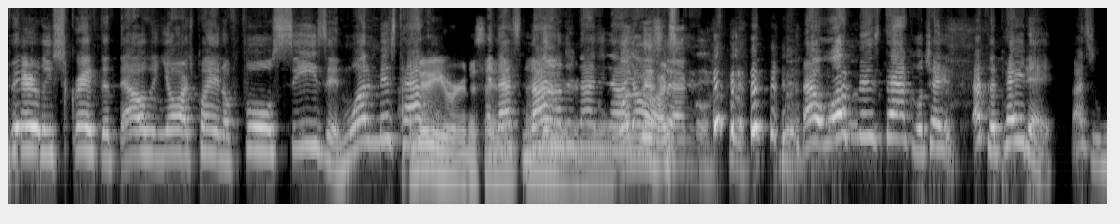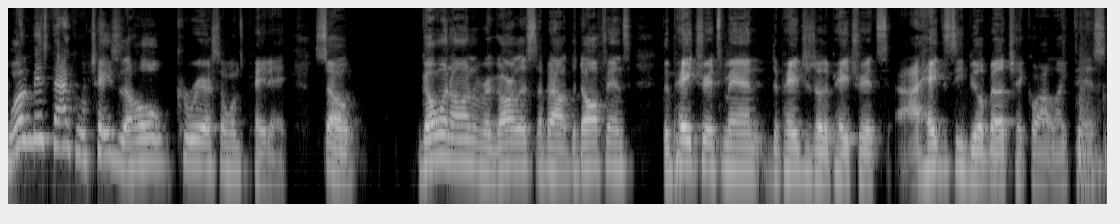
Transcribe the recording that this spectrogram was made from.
barely scraped a thousand yards playing a full season. One missed tackle. I knew you were going to say and that's 999 yards. that one missed tackle changed. That's a payday. That's one missed tackle changes the whole career of someone's payday. So going on, regardless about the Dolphins, the Patriots, man, the Patriots are the Patriots. I hate to see Bill Belichick go out like this.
